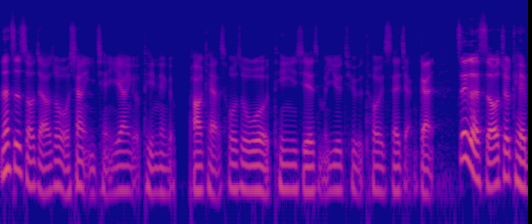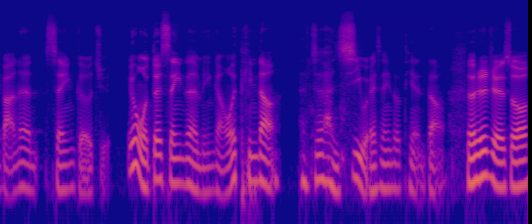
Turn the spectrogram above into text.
那这时候，假如说我像以前一样有听那个 podcast，或者说我有听一些什么 YouTube Toys 在讲干，这个时候就可以把那个声音隔绝，因为我对声音真的很敏感，我会听到就是很细微的声音都听得到，所以我就觉得说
